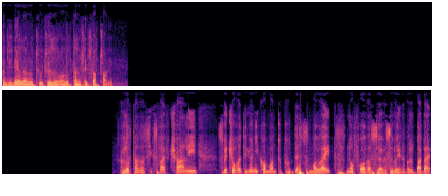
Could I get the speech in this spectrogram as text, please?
Continue level 220, Lufthansa 65 Charlie. Lufthansa 65 Charlie, switch over to Unicom 122 decimal 8, no further service available. Bye bye.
